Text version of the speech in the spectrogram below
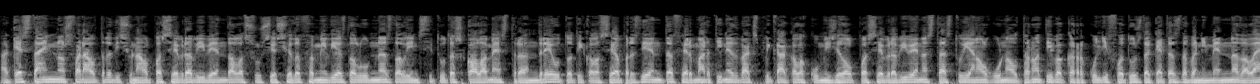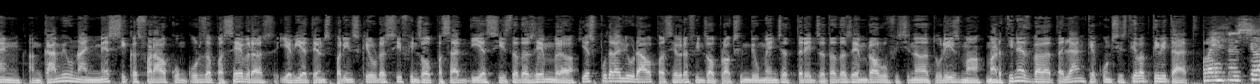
Aquest any no es farà el tradicional pessebre vivent de l'Associació de Famílies d'Alumnes de l'Institut Escola Mestre Andreu, tot i que la seva presidenta, Fer Martínez, va explicar que la comissió del pessebre vivent està estudiant alguna alternativa que reculli fotos d'aquest esdeveniment nadalenc. En canvi, un any més sí que es farà el concurs de pessebres. Hi havia temps per inscriure-s'hi fins al passat dia 6 de desembre i es podrà lliurar el pessebre fins al pròxim diumenge 13 de desembre a l'oficina de turisme. Martínez va detallar en què consistia l'activitat. La intenció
